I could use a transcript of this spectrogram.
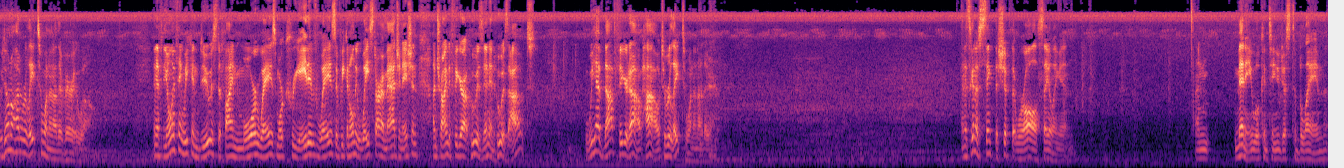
We don't know how to relate to one another very well. And if the only thing we can do is to find more ways, more creative ways, if we can only waste our imagination on trying to figure out who is in and who is out, we have not figured out how to relate to one another. And it's going to sink the ship that we're all sailing in. And many will continue just to blame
